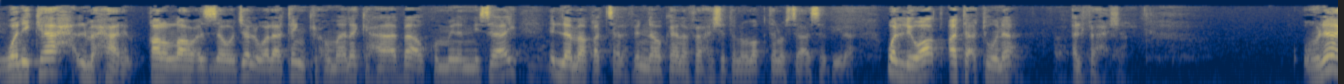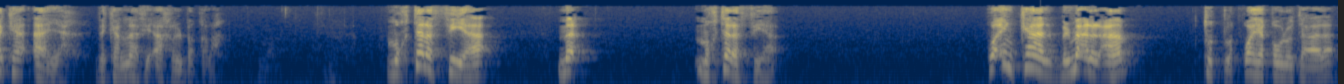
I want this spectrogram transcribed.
ونكاح المحارم. قال الله عز وجل ولا تنكحوا ما نكح آباؤكم من النساء إلا ما قد سلف. إنه كان فاحشة ومقتا وساء سبيلا. واللواط أتأتون الفاحشة؟ هناك آية ذكرناها في آخر البقرة. مختلف فيها ما مختلف فيها. وإن كان بالمعنى العام تطلق وهي قوله تعالى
